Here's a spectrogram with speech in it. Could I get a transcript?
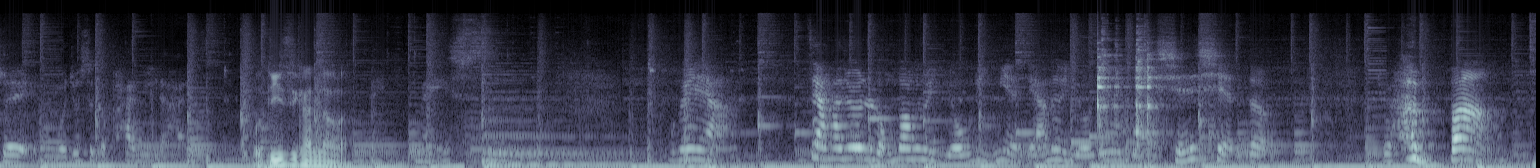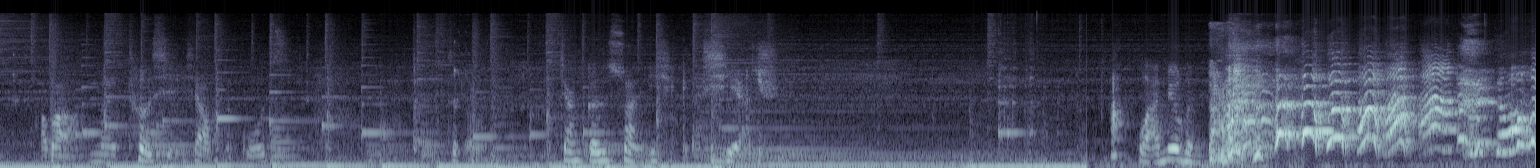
所以我就是个叛逆的孩子。我第一次看到了，没事，我跟你讲，这样它就会融到那个油里面，等下那个油就会咸咸的，就很棒，好不好？我们来特写一下我们的锅子，这个姜跟蒜一起给它卸下去。我还没有很大，怎么会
